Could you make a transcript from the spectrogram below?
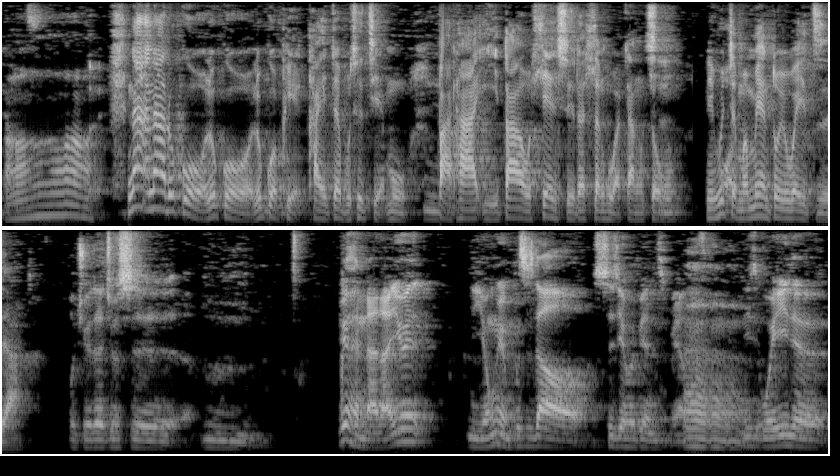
哦，那那如果如果如果撇开这不是节目，嗯把它移到现实的生活当中，你会怎么面对未知啊？我觉得就是，嗯，因为很难啊，因为你永远不知道世界会变成什么样子。嗯嗯嗯你唯一的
